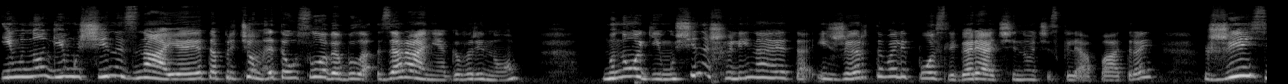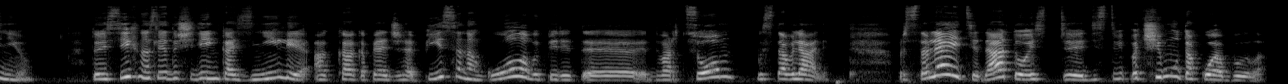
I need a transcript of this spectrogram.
И многие мужчины, зная это, причем это условие было заранее говорено, многие мужчины шли на это и жертвовали после горячей ночи с Клеопатрой жизнью. То есть их на следующий день казнили, а как опять же описано, головы перед э, дворцом выставляли. Представляете, да, то есть э, почему такое было?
